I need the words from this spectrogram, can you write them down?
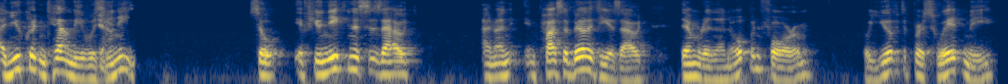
and you couldn't tell me it was yeah. unique. So if uniqueness is out and an impossibility is out, then we're in an open forum, but you have to persuade me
